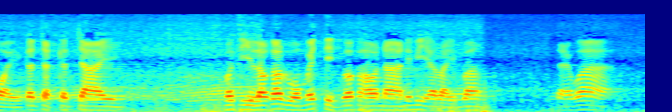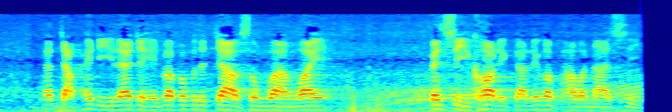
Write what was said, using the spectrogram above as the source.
บ่อยๆกระจัดกระจาย บางทีเราก็รวมไม่ติดว่าภาวนานี่มีอะไรบ้าง แต่ว่าถ้าจับให้ดีแล้วจะเห็นว่าพระพุทธเจ้าทรงวางไว้ เป็นสี่ข้อในการเรียกว่าภาวนาสี่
